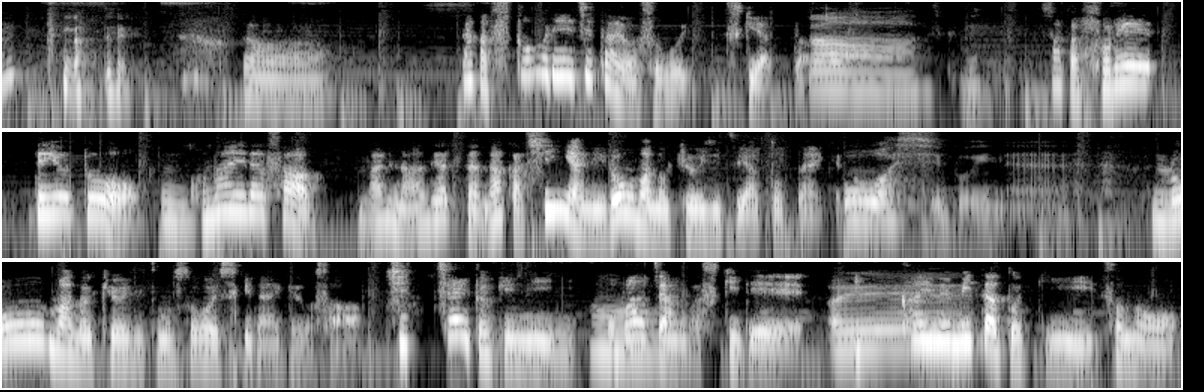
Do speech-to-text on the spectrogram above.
ン？ん？ってなって。あーなんかストーリー自体はすごい好きやった。あー、確かにね。なんかそれで言うと、うん。この間さ、あれなんでやってたの？なんか深夜にローマの休日やっとったんやけどおわ、、渋いね。ローマの休日もすごい好きなんやけどさ、ちっちゃい時にうんおばあちゃんが好きで、え一ー、回目見た時、その、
